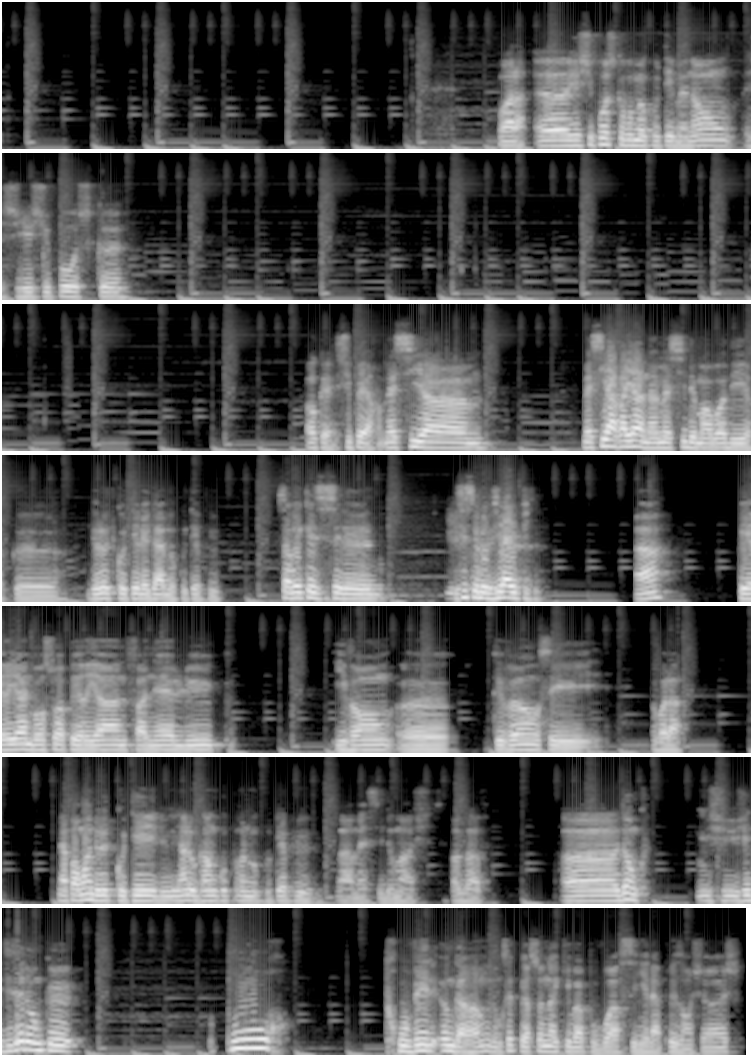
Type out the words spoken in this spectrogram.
Voilà, euh, je suppose que vous m'écoutez maintenant. Je suppose que Ok, super. Merci à, merci à Ryan, hein, merci de m'avoir dit que de l'autre côté, les gars ne m'écoutaient plus. Vous savez que c'est le, ici, c'est le VIP. Hein? Periane, bonsoir Periane, Fanel, Luc, Yvan, euh, Kevin, c'est, voilà. Mais apparemment, de l'autre côté, dans le grand groupe, on ne m'écoutait plus. Ah, mais c'est dommage, c'est pas grave. Euh, donc, je, je disais donc que pour trouver un garant, donc cette personne-là qui va pouvoir signer la prise en charge,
